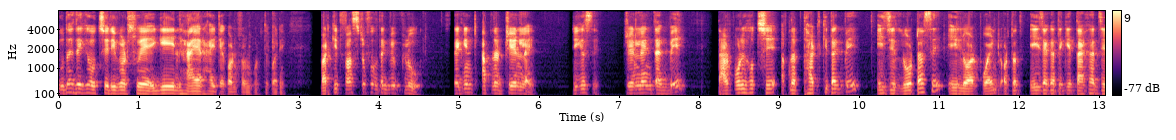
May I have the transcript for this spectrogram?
কোথায় থেকে হচ্ছে রিভার্স হয়ে এগেইন হায়ার হাইটা কনফার্ম করতে পারে। মার্কেট ফার্স্ট অফ অল থাকবে ফ্লো সেকেন্ড আপনার ট্রেন লাইন ঠিক আছে? ট্রেন লাইন থাকবে, তারপরে হচ্ছে আপনার থার্ড কি থাকবে? এই যে লোট আছে, এই লোয়ার পয়েন্ট অর্থাৎ এই জায়গা থেকে থাকা যে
